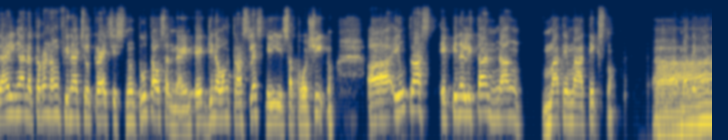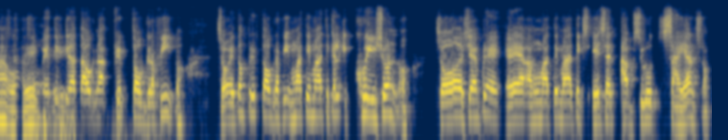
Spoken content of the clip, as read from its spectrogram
dahil nga nagkaroon ng financial crisis noong 2009, eh ginawang trustless ni Satoshi, no. Ah, yung trust eh pinalitan ng mathematics, no. Ah, Ah, mathematics na. okay. So ito yung tinatawag na cryptography, no. So itong cryptography, mathematical equation, no. So syempre, eh ang mathematics is an absolute science, no.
